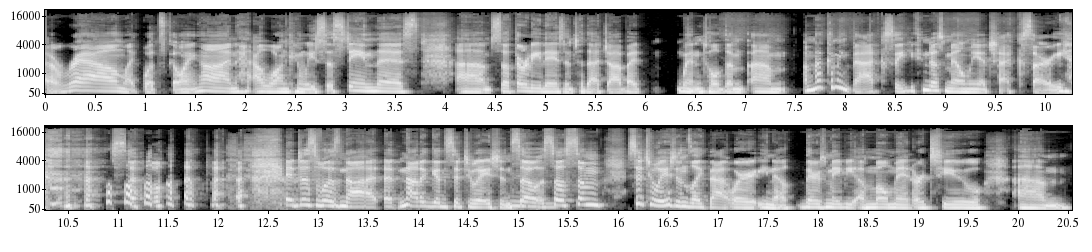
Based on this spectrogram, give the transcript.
around. Like, what's going on? How long can we sustain this? Um, so 30 days into that job, I went and told them, um, I'm not coming back, so you can just mail me a check. Sorry. so it just was not not a good situation. Mm-hmm. So so some situations like that where you know there's maybe a moment or two. Um,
